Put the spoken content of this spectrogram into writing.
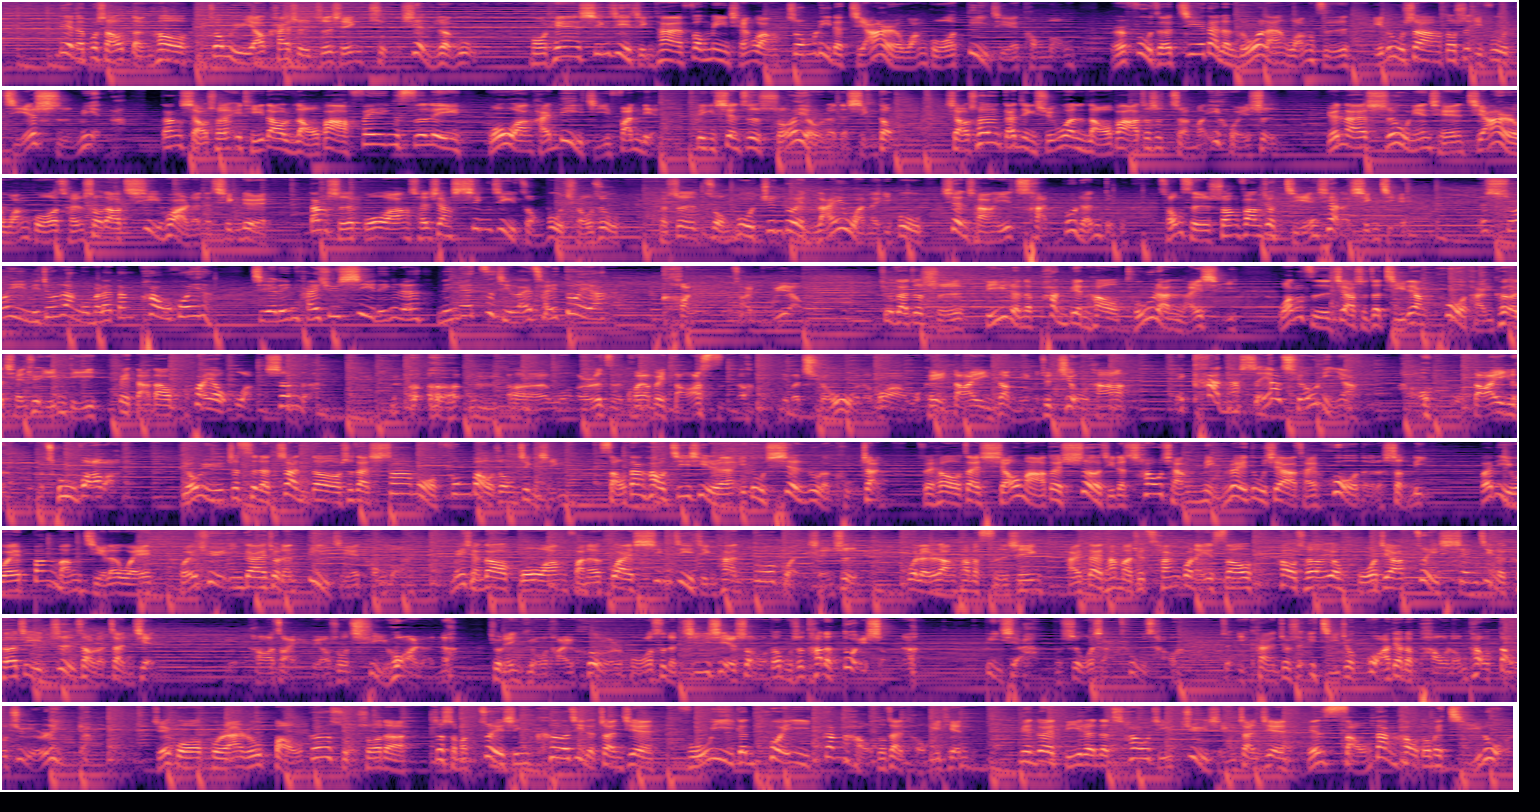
练了不少等候，终于要开始执行主线任务。某天，星际警探奉命前往中立的贾尔王国缔结同盟，而负责接待的罗兰王子一路上都是一副结使面啊。当小春一提到老爸飞鹰司令，国王还立即翻脸，并限制所有人的行动。小春赶紧询问老爸这是怎么一回事。原来十五年前，贾尔王国曾受到气化人的侵略。当时国王曾向星际总部求助，可是总部军队来晚了一步，现场已惨不忍睹。从此双方就结下了心结。所以你就让我们来当炮灰啊！解铃还需系铃人，你应该自己来才对啊！看，才不要！就在这时，敌人的叛变号突然来袭，王子驾驶着几辆破坦克前去迎敌，被打到快要往生了。呃，我儿子快要被打死了，你们求我的话，我可以答应让你们去救他。哎，看呐，谁要求你呀？好，我答应了，你们出发吧。由于这次的战斗是在沙漠风暴中进行，扫荡号机器人一度陷入了苦战，最后在小马队射击的超强敏锐度下，才获得了胜利。本以为帮忙解了围，回去应该就能缔结同盟，没想到国王反而怪星际警探多管闲事。为了让他们死心，还带他们去参观了一艘号称用国家最先进的科技制造的战舰。有他在，不要说气化人了。就连有台赫尔博士的机械兽都不是他的对手呢。陛下，不是我想吐槽，这一看就是一集就挂掉的跑龙套道具而已呀。结果果然如宝哥所说的，这什么最新科技的战舰，服役跟退役刚好都在同一天。面对敌人的超级巨型战舰，连扫荡号都被击落了。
